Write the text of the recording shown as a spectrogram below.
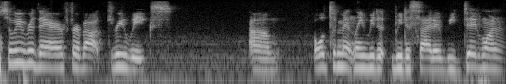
so we were there for about three weeks. Um, ultimately, we, d- we decided we did want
